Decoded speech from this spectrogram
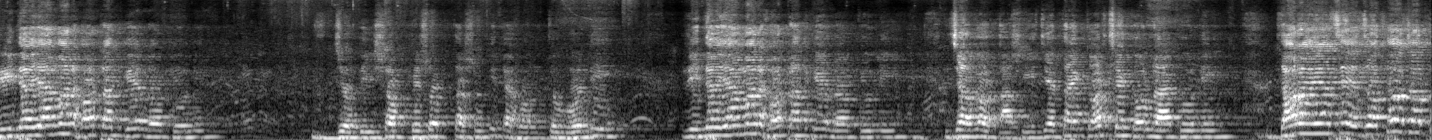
হৃদয় আমার হঠাৎ গেল বলি। যদি শব্দে সত্তা সুবিতা হন্তু বলি, হৃদয় আমার হঠাৎ গেল কুলি জগৎ আসি যেতাই করছে কোলাকুলি। দাঁড়ায় আছে যত যত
